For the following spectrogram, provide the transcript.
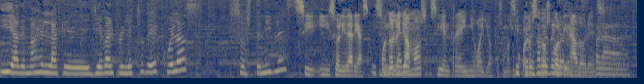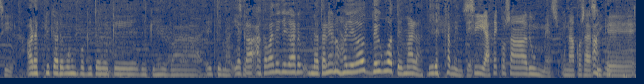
y además es la que lleva el proyecto de escuelas sostenibles. Sí, y solidarias. Y Bueno, lo llamamos, sí, entre Íñigo y yo, que somos Sí, un poco los dos coordinadores. para- Sí. Ahora explicaremos un poquito de qué, de qué va el tema. Y acá- acaba de llegar, Natalia nos ha llegado de Guatemala directamente. Sí, hace cosa de un mes, una cosa así Ah, que,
